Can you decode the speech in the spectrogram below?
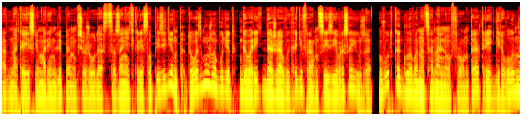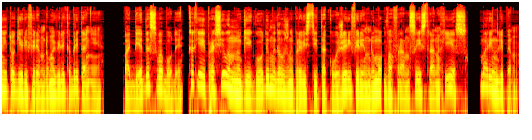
Однако, если Марин Ле Пен все же удастся занять кресло президента, то возможно будет говорить даже о выходе Франции из Евросоюза. Вот как глава Национального фронта отреагировала на итоги референдума Великобритании. Победа свободы. Как я и просила, многие годы мы должны провести такой же референдум во Франции и странах ЕС. Марин Ле Пен.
